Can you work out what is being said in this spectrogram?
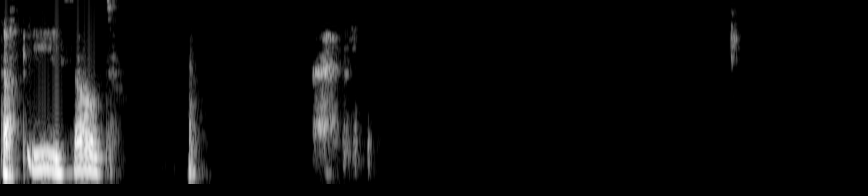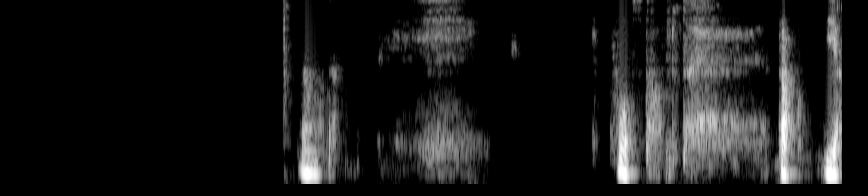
так, і out. А. Вот ставимо тут. Так, є.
